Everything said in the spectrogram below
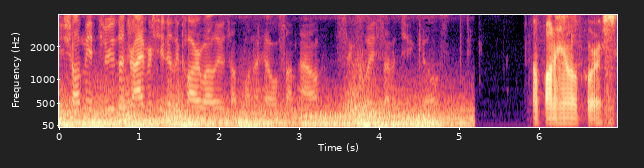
He shot me through the driver's seat of the car while he was up on a hill somehow. Six ways, 17 kills. Up on a hill, of course.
